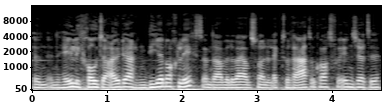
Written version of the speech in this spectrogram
een, een hele grote uitdaging die er nog ligt, en daar willen wij ons vanuit het lectoraat ook hard voor inzetten,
